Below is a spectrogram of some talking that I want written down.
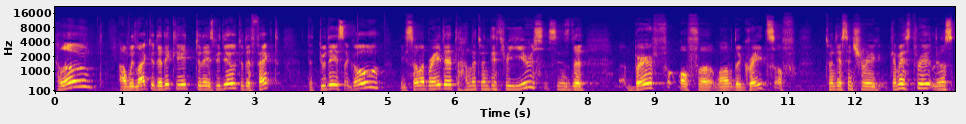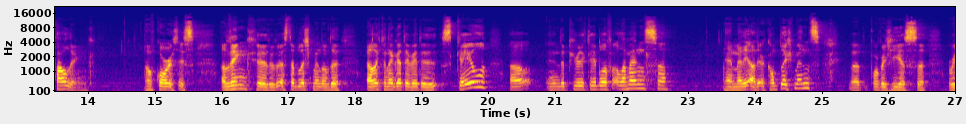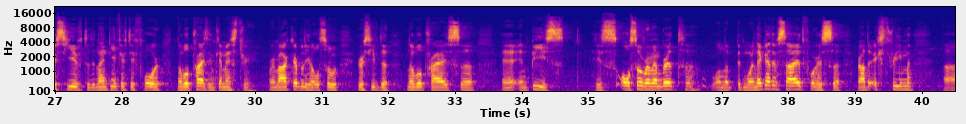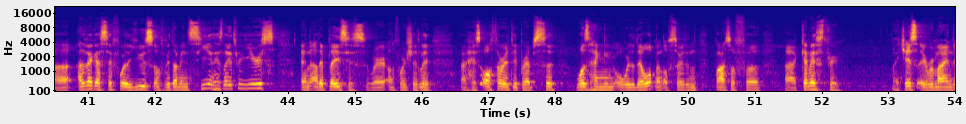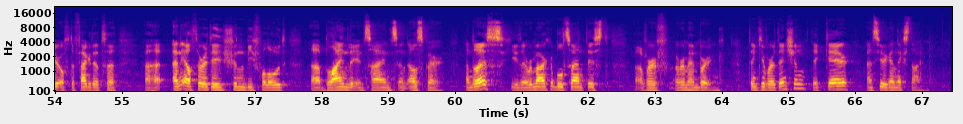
Hello, I would like to dedicate today's video to the fact that two days ago we celebrated 123 years since the birth of uh, one of the greats of 20th century chemistry, Linus Pauling. Of course, it's a link uh, to the establishment of the electronegativity scale uh, in the periodic table of elements uh, and many other accomplishments uh, for which he has uh, received the 1954 Nobel Prize in Chemistry. Remarkably, he also received the Nobel Prize uh, uh in Peace. He's also remembered uh, on a bit more negative side for his uh, rather extreme advocacy for the use of vitamin C in his later years and other places where, unfortunately, his authority perhaps was hanging over the development of certain parts of chemistry, which is a reminder of the fact that uh, any authority shouldn't be followed uh, blindly in science and elsewhere. Nonetheless, he's a remarkable scientist uh, worth remembering. Thank you for attention, take care, and see you again next time.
